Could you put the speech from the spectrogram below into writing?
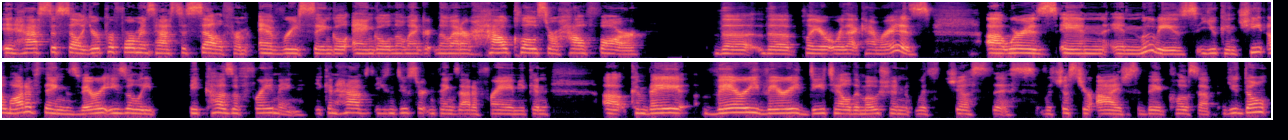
it has to sell your performance has to sell from every single angle no matter no matter how close or how far the the player or that camera is. Uh, whereas in in movies you can cheat a lot of things very easily because of framing. You can have you can do certain things out of frame. You can uh, convey very very detailed emotion with just this with just your eyes just a big close up you don't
